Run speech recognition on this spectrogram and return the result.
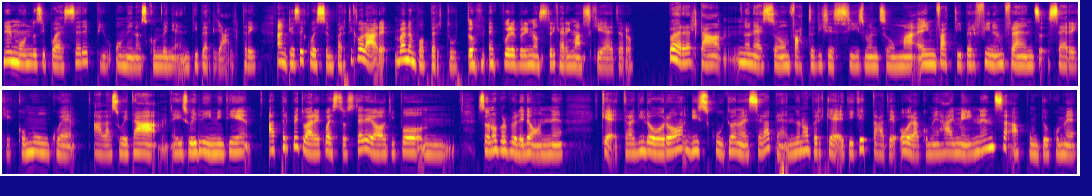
nel mondo si può essere più o meno sconvenienti per gli altri, anche se questo in particolare vale un po' per tutto, eppure per i nostri cari maschi etero. Poi in realtà non è solo un fatto di sessismo, insomma, e infatti perfino in Friends, serie che comunque ha la sua età e i suoi limiti, a perpetuare questo stereotipo mh, mm, sono proprio le donne che tra di loro discutono e se la prendono perché etichettate ora come high maintenance, appunto come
